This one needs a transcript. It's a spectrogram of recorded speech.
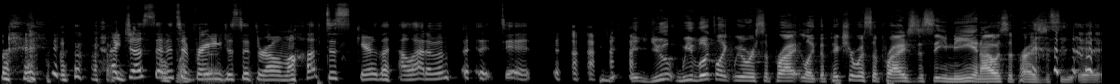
But I just sent Oh it to Brady God. just to throw him off to scare the hell out of him. And it did. You we looked like we were surprised like the picture was surprised to see me and I was surprised to see it.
